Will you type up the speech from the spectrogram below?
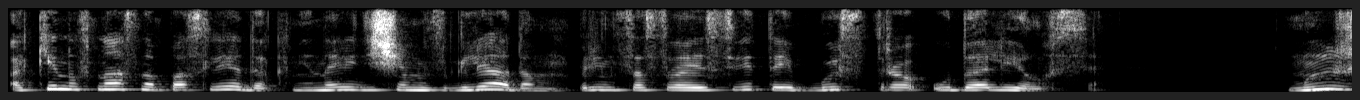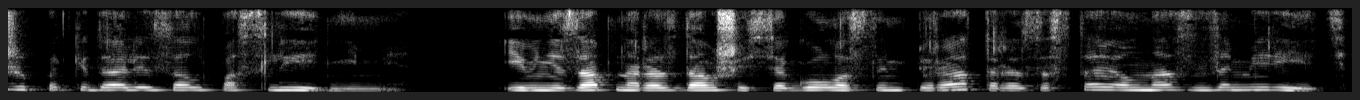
Окинув нас напоследок ненавидящим взглядом, принц со своей свитой быстро удалился. Мы же покидали зал последними, и внезапно раздавшийся голос императора заставил нас замереть.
